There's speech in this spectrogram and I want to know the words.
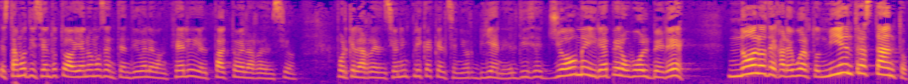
estamos diciendo todavía no hemos entendido el Evangelio y el pacto de la redención. Porque la redención implica que el Señor viene. Él dice, yo me iré, pero volveré no los dejaré huertos. Mientras tanto,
